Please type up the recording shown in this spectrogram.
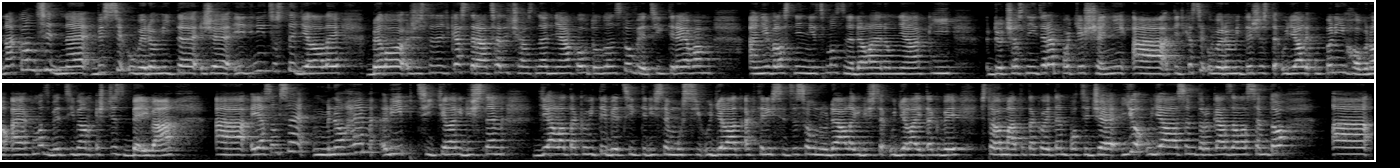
na konci dne vy si uvědomíte, že jediné, co jste dělali, bylo, že jste teďka ztráceli čas nad nějakou tohle věcí, která vám ani vlastně nic moc nedala, jenom nějaký dočasný teda potěšení a teďka si uvědomíte, že jste udělali úplný hovno a jak moc věcí vám ještě zbývá a já jsem se mnohem líp cítila, když jsem dělala takové ty věci, které se musí udělat a které sice jsou nuda, ale když se udělají, tak vy z toho máte takový ten pocit, že jo, udělala jsem to, dokázala jsem to a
